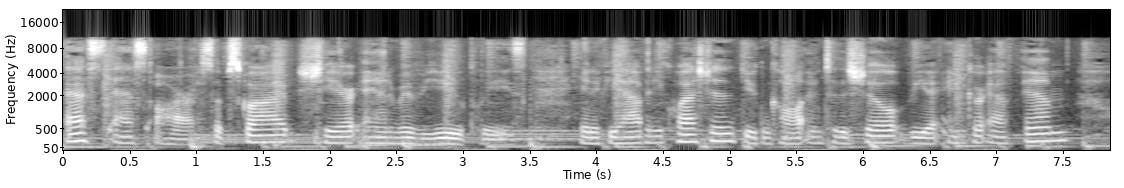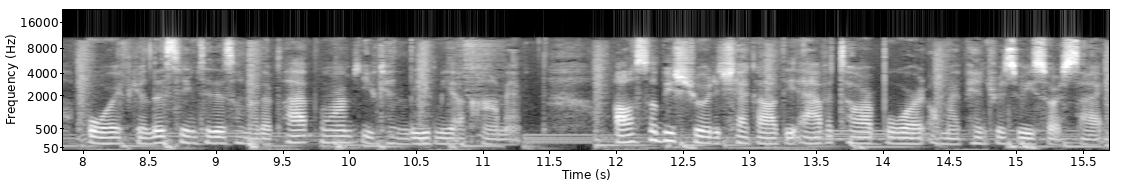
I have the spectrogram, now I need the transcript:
SSR, subscribe, share, and review, please. And if you have any questions, you can call into the show via Anchor FM or if you're listening to this on other platforms, you can leave me a comment. Also, be sure to check out the avatar board on my Pinterest resource site.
